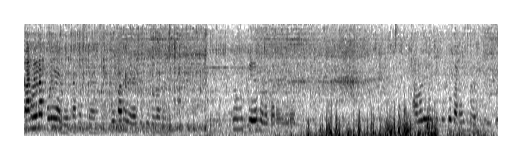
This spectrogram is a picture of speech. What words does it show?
কাঁঠালটা পড়ে যাবে কাঁঠালটা পোকা হয়ে গেছে, দুটো কাঁঠাল তুমি পেরে ফেলো কাঁঠালগুলো আমাদের কাছে দুটো কাঁঠাল ধরেছে দুটো।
